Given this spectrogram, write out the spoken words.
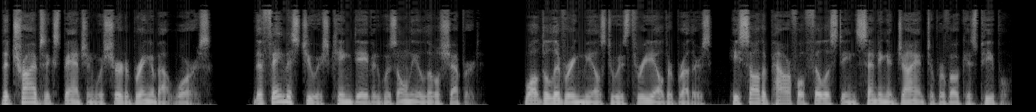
The tribe's expansion was sure to bring about wars. The famous Jewish King David was only a little shepherd. While delivering meals to his three elder brothers, he saw the powerful Philistines sending a giant to provoke his people.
